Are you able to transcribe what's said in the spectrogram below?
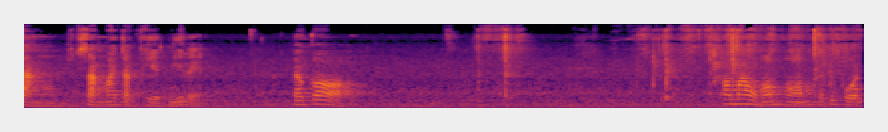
สั่งสั่งมาจากเพจนี้แหละ แล้วก็ข้าวเม่าหอมๆค่ะทุกคน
